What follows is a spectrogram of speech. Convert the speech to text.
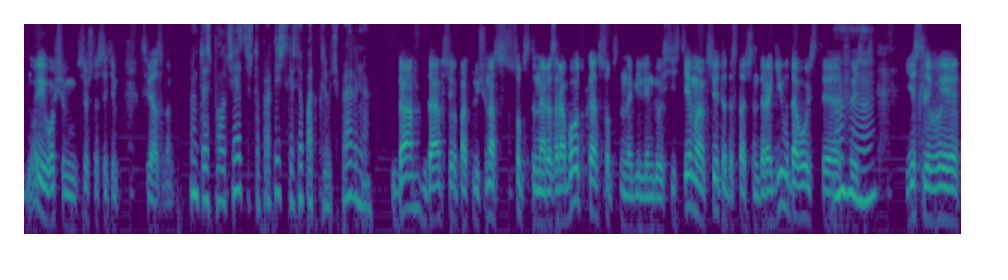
ну и, в общем, все, что с этим связано. Ну, то есть получается, что практически все под ключ, правильно? Да, да, все под ключ. У нас собственная разработка, собственная биллинговая система. Все это достаточно дорогие удовольствия. Мгм. То есть, если вы,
